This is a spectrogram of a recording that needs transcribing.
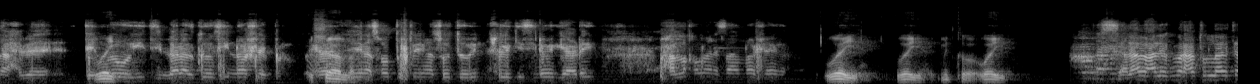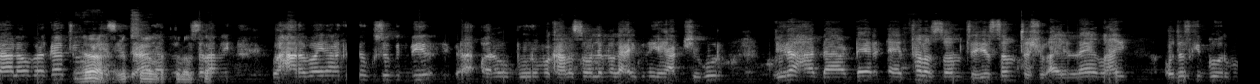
saaxibe mooyidii meelaad goodkii noo sheeg inaad soo dubtay inaad soo doobin xilligiisii noo gaadhay waxaad la qabanaysaa noo sheega waaya waaya midka waaya asalaamu calaykum waraxmat ullahi tacaala wabarakaatu waxaan rabaa inaan halkan ku soo gudbiyo anuu buuruma kaala soole magacayguna yahay cabdishakuur biraha dhaadheer ee talasoomta iyo samtashu ay leedahay oo dadkii buurma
